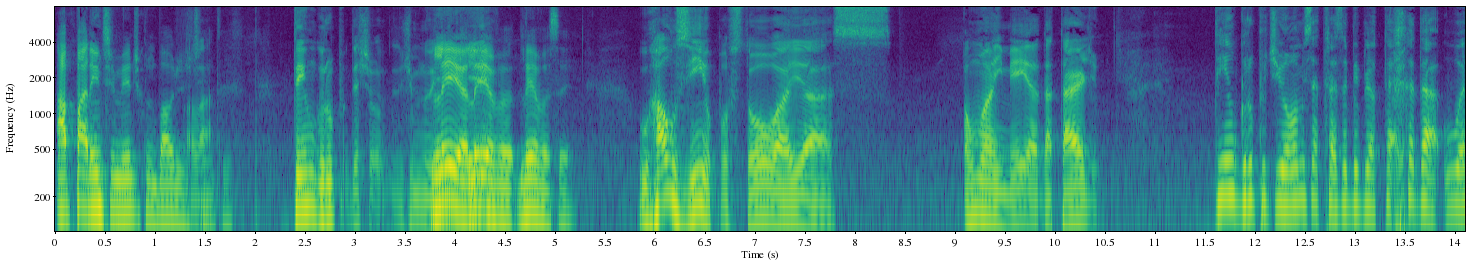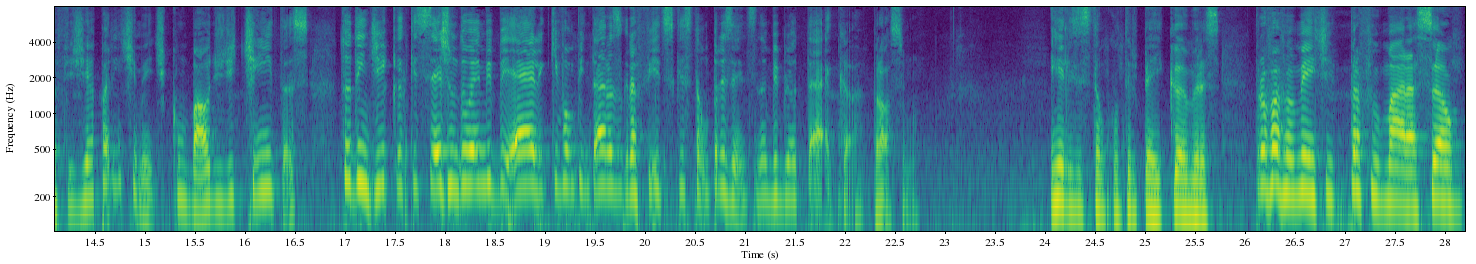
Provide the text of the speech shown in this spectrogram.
Aparentemente com balde de Olha lá. tinta. Tem um grupo. Deixa eu diminuir. Leia, aqui. leia, leia você. O Raulzinho postou aí às uma e meia da tarde. Tem um grupo de homens atrás da biblioteca da UFG, aparentemente, com balde de tintas. Tudo indica que sejam do MBL, que vão pintar os grafites que estão presentes na biblioteca. Próximo. Eles estão com tripé e câmeras, provavelmente para filmar a ação.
